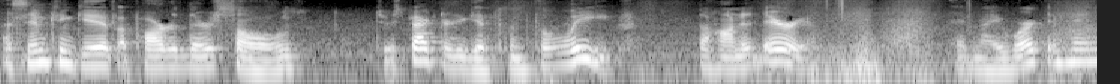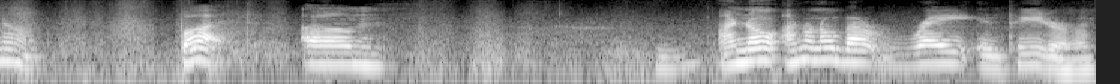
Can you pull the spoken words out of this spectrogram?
A sim can give a part of their soul to a specter to get them to leave the haunted area. It may work, it may not. But, um, I know, I don't know about Ray and Peter.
